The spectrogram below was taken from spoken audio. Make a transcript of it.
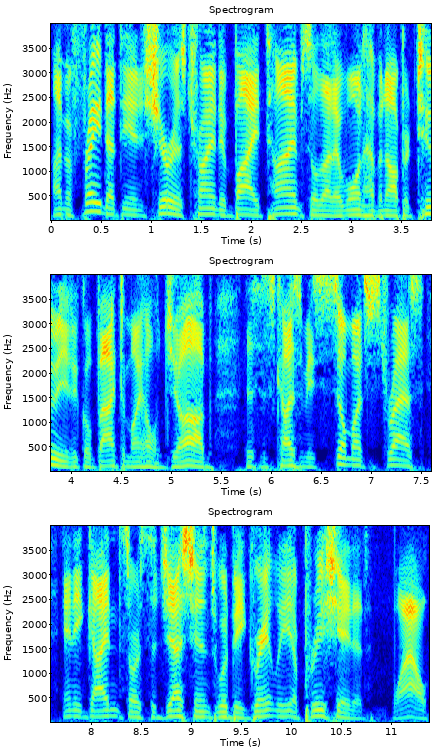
I'm afraid that the insurer is trying to buy time so that I won't have an opportunity to go back to my old job. This is causing me so much stress. Any guidance or suggestions would be greatly appreciated. Wow.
